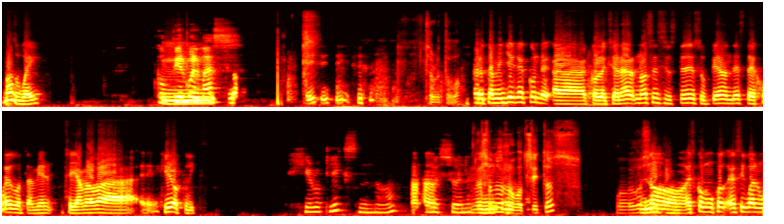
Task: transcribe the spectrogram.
más güey. confirmo el más. no. Sí, sí, sí. Sobre todo. Pero también llegué a, con- a coleccionar, no sé si ustedes supieron de este juego también, se llamaba eh, HeroClix. Hero Clicks, no. No Ajá. me suena. ¿No son unos Mm. robotcitos? ¿O algo así? No, es como un juego, es igual un,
